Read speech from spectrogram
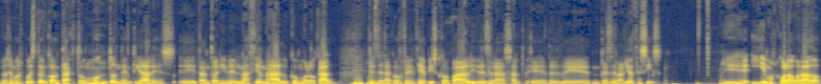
nos hemos puesto en contacto un montón de entidades, eh, tanto a nivel nacional como local, desde la conferencia episcopal y desde, las, eh, desde, desde la diócesis, eh, y hemos colaborado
